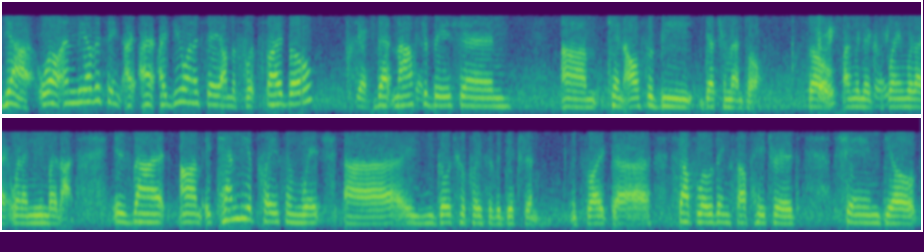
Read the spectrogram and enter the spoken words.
Yeah. Well, and the other thing I I, I do want to say on the flip side though, Yes. that masturbation um, can also be detrimental. So Okay. I'm going to explain what I what I mean by that. Is that um, it can be a place in which uh, you go to a place of addiction. It's like uh, self-loathing, self-hatred, shame, guilt,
